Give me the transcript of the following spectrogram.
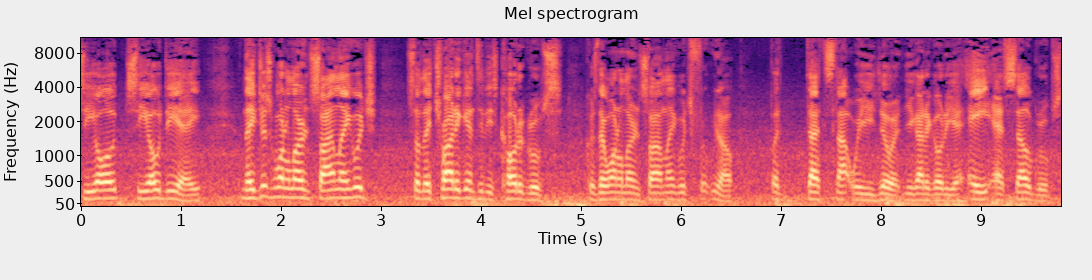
CODA, and they just want to learn sign language. So they try to get into these coda groups because they want to learn sign language, for, you know. But that's not where you do it. You got to go to your ASL groups,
